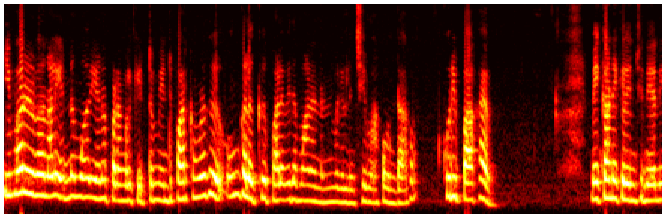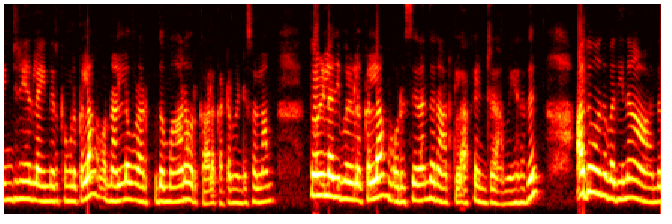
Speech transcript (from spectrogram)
இவ்வாறு இருக்கிறதுனால என்ன மாதிரியான படங்கள் கிட்டும் என்று பார்க்கும்பொழுது உங்களுக்கு பலவிதமான நன்மைகள் நிச்சயமாக உண்டாகும். குறிப்பாக மெக்கானிக்கல் இன்ஜினியர் இன்ஜினியர் லைனில் இருக்கவங்களுக்கெல்லாம் ஒரு நல்ல ஒரு அற்புதமான ஒரு காலகட்டம் என்று சொல்லலாம். தொழிலதிபர்களுக்கெல்லாம் ஒரு சிறந்த நாட்களாக இன்று அமைகிறது. அதுவும் வந்து பார்த்திங்கன்னா அந்த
